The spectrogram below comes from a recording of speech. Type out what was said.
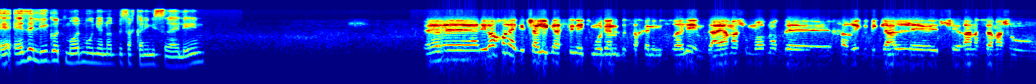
איזה ליגות מאוד מעוניינות בשחקנים ישראלים, אה, אני לא יכול להגיד שהליגה הסינית מעוניינת בשחקנים ישראלים, זה היה משהו מאוד מאוד אה, חריג בגלל אה, שרן עשה משהו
